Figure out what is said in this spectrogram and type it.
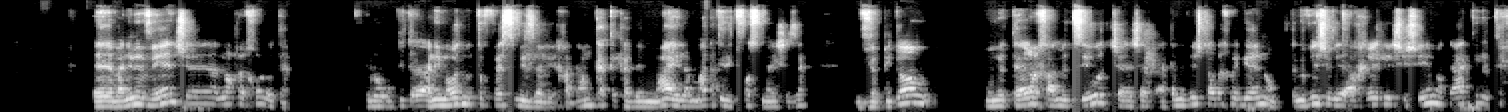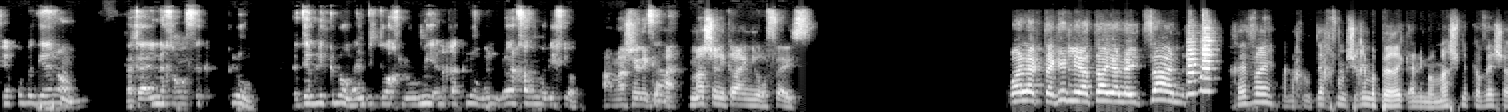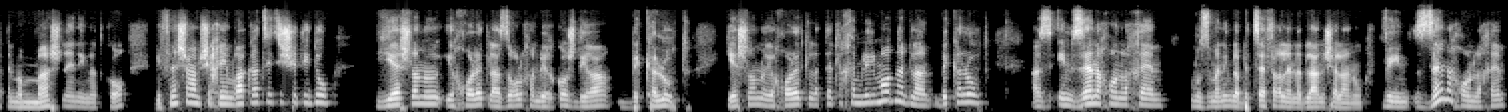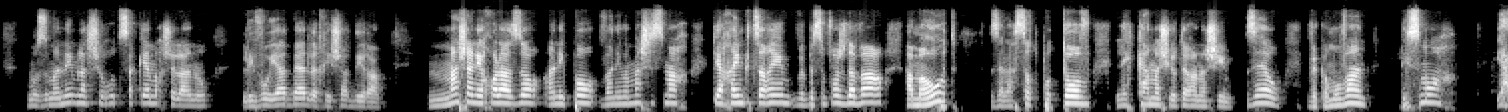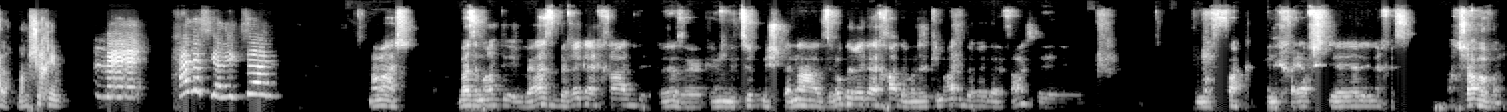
אה, ואני מבין שאני הולך לאכול אותה. כאילו, אני מאוד תופס מזליכה, גם כאקדמאי למדתי לתפוס מהאיש הזה, ופתאום הוא מתאר לך מציאות ש- שאתה מבין שאתה הולך לגיהנום. אתה מבין שאחרי גיל 60 אתה תחיה פה בגיהנום. אתה אין לך אופק כלום. אתה תהיה בלי כלום, אין ביטוח לאומי, אין לך כלום, אין, לא יהיה לך ממה לחיות. מה שנקרא, מה שנקרא in your face. וואלכ, תגיד לי אתה, יא ליצן! חבר'ה, אנחנו תכף ממשיכים בפרק, אני ממש מקווה שאתם ממש נהנים עד כה. לפני שממשיכים, רק רציתי שתדעו, יש לנו יכולת לעזור לכם לרכוש דירה בקלות. יש לנו יכולת לתת לכם ללמוד נדל"ן בקלות. אז אם זה נכון לכם, מוזמנים לבית ספר לנדל"ן שלנו, ואם זה נכון לכם, מוזמנים לשירות שק קמח שלנו, ליווי יד ביד לרכישת דירה. מה שאני יכול לעזור, אני פה, ואני ממש אשמח, כי החיים קצרים, ובסופו של דבר, המהות זה לעשות פה טוב לכמה שיותר אנשים. זהו. וכמובן, לשמוח. יאללה, ממשיכים. ממש. ואז אמרתי, ואז ברגע אחד, אתה יודע, זה כאילו מציאות משתנה, זה לא ברגע אחד, אבל זה כמעט ברגע אחד, זה... כמו fuck, אני חייב שתהיה לי נכס. עכשיו אבל.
